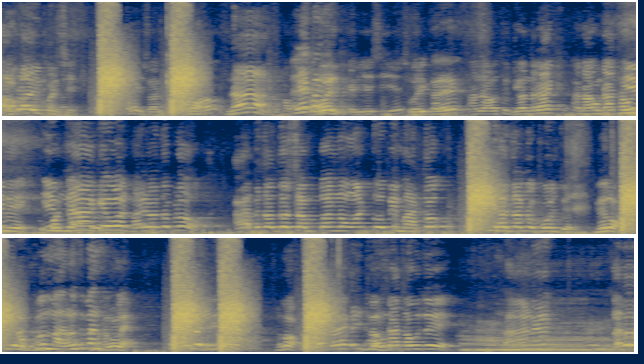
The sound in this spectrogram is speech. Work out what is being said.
આપડાવી પડશે. ના. અરે કોઈ કરીએ છીએ? સોરી કરે. અને હવે તું ધ્યાન રાખ અને આવું ના થવું જોઈએ. એમ ના કેવો મારી વાત પડો આ બધો તો સંપન્ન નો વન ટોપી મારતો. 20000 નો ફોન છે. મેલો. ફોન મારો છે પણ. લે. કઈ આવું ના થવું જોઈએ. તાણે તો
